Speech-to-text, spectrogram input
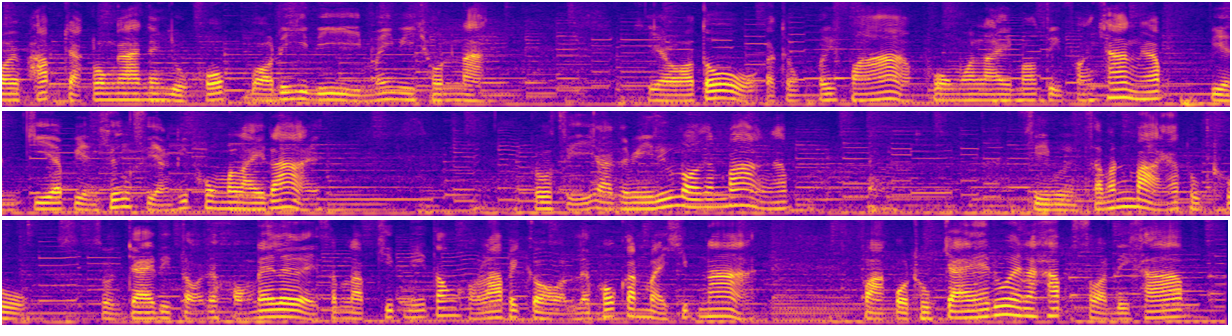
รอยพับจากโรงงานยังอยู่ครบบอดี้ดี ไม่มีชนหนักเกียร์ออโต้กระจกไฟฟ้า พวงมาลัยมัลติฟังก์ชันครับ เปลี่ยนเกียร์เปลี่ยนเครื่องเสียงที่พวงมาลัยได้ ตัวสีอาจจะมีริ้วรอยกันบ้างครับ 43,000 บาทครับถูกๆ สนใจติดต่อเจ้าของได้เลยสำหรับคลิปนี้ต้องขอลาไปก่อน แล้วพบกันใหม่คลิปหน้า ฝากกดถูกใจให้ด้วยนะครับ สวัสดีครับ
